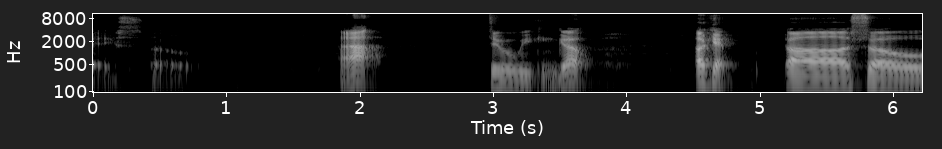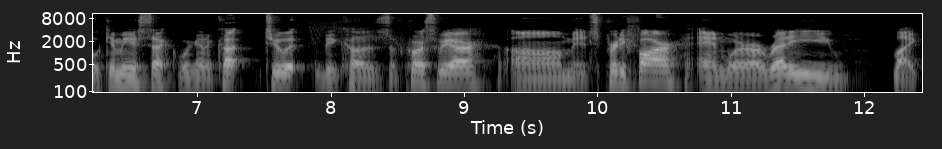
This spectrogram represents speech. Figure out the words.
Okay, so ah, see where we can go. Okay, uh, so give me a sec. We're gonna cut to it because, of course, we are. Um, it's pretty far, and we're already like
